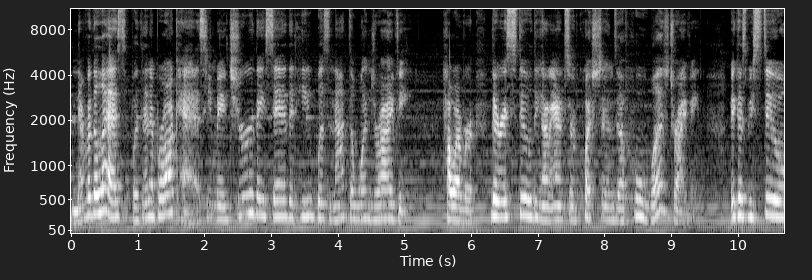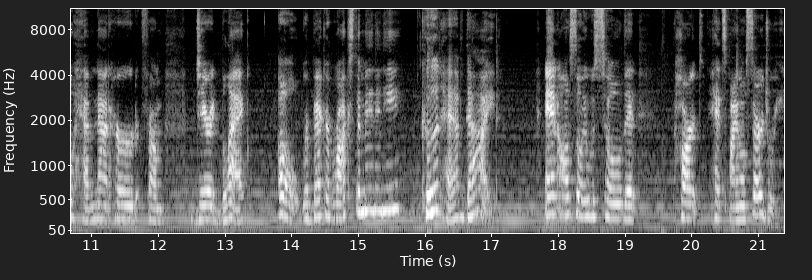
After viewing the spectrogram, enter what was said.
Nevertheless, within a broadcast, he made sure they said that he was not the one driving. However, there is still the unanswered questions of who was driving because we still have not heard from Jared Black. Oh, Rebecca Roxteman and he could have died. And also, it was told that Hart had spinal surgery.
